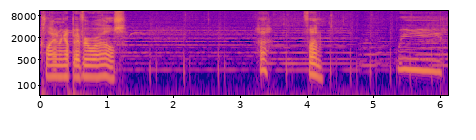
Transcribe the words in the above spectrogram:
climbing up everywhere else. Huh. Fun. Whee!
